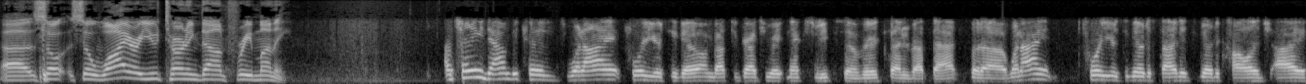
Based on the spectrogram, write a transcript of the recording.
Uh, so, so why are you turning down free money? I'm turning it down because when I four years ago, I'm about to graduate next week, so very excited about that. But uh, when I four years ago decided to go to college, I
